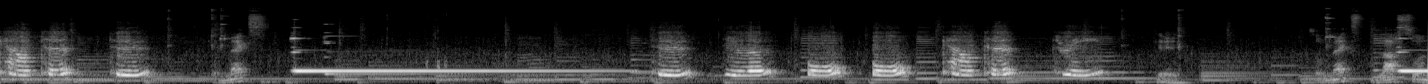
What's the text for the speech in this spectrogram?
counter, two. Okay, next. Two, zero, four, four, counter, three. Okay. So next, last one.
